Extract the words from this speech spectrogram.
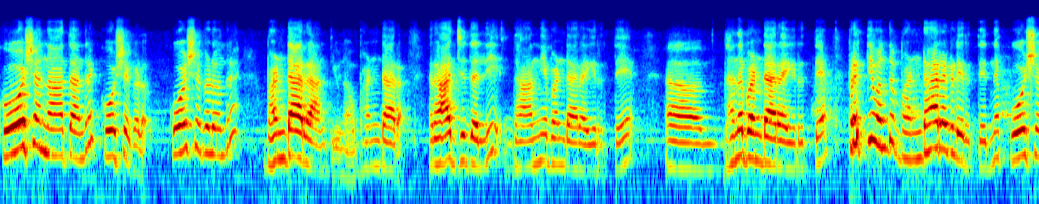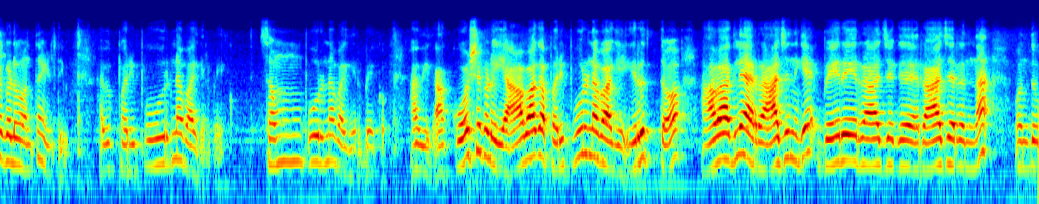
ಕೋಶನಾಥ ಅಂದ್ರೆ ಕೋಶಗಳು. ಕೋಶಗಳು ಅಂದ್ರೆ ಭಂಡಾರ ಅಂತೀವಿ ನಾವು, ಭಂಡಾರ. ರಾಜ್ಯದಲ್ಲಿ ಧಾನ್ಯ ಭಂಡಾರ ಇರುತ್ತೆ ಧನ ಭಂಡಾರ ಇರುತ್ತೆ. ಪ್ರತಿಯೊಂದು ಭಂಡಾರಗಳಿರುತ್ತೆ. ಇದನ್ನ ಕೋಶಗಳು ಅಂತ ಹೇಳ್ತೀವಿ. ಅವು ಪರಿಪೂರ್ಣವಾಗಿರ್ಬೇಕು. ಸಂಪೂರ್ಣವಾಗಿರ್ಬೇಕು. ಅವಿ, ಆ ಕೋಶಗಳು ಯಾವಾಗ ಪರಿಪೂರ್ಣವಾಗಿ ಇರುತ್ತೋ ಆವಾಗಲೇ ಆ ರಾಜನಿಗೆ ಬೇರೆ ರಾಜಗ, ರಾಜರನ್ನ ಒಂದು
